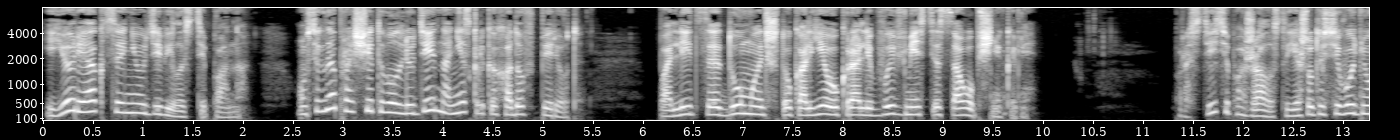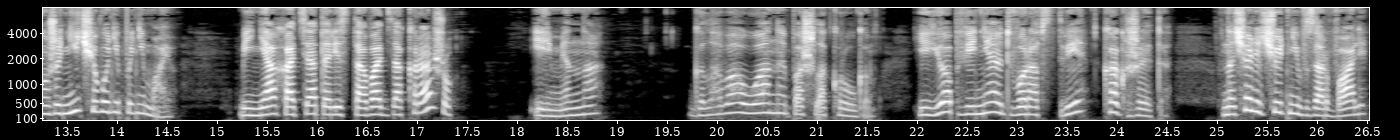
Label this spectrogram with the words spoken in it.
Ее реакция не удивила Степана. Он всегда просчитывал людей на несколько ходов вперед. Полиция думает, что колье украли вы вместе с сообщниками. Простите, пожалуйста, я что-то сегодня уже ничего не понимаю. Меня хотят арестовать за кражу? Именно. Голова у Анны пошла кругом. Ее обвиняют в воровстве? Как же это? Вначале чуть не взорвали,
